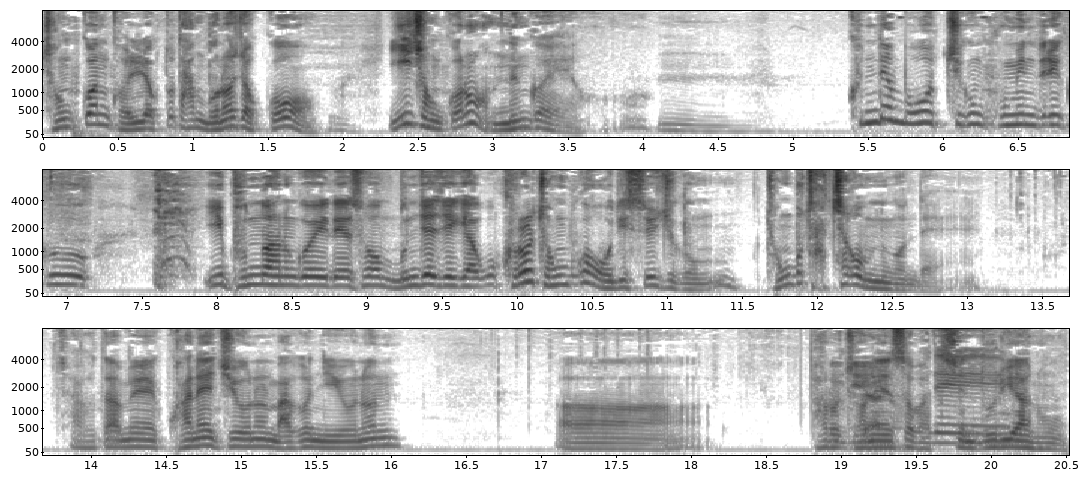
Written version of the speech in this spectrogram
정권 권력도 다 무너졌고 이 정권은 없는 거예요. 근데 뭐 지금 국민들이 그 이 분노하는 거에 대해서 문제 제기하고 그럴 정부가 어디 있어요 지금 정부 자체가 없는 건데 자 그다음에 관내 지원을 막은 이유는 어 바로 누리안호. 전에서 바친 네. 누리안호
